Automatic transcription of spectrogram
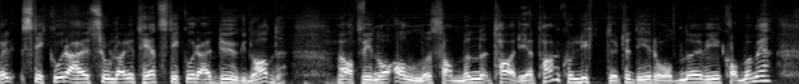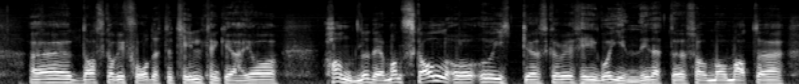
Vel, Stikkord er solidaritet, stikkord er dugnad. At vi nå alle sammen tar i et tak og lytter til de rådene vi kommer med. Eh, da skal vi få dette til, tenker jeg. og handle det man skal, og, og ikke skal si, gå inn i dette som om at uh,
